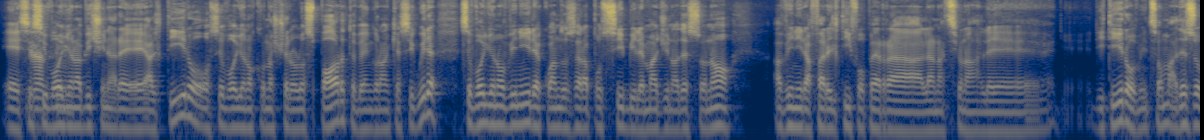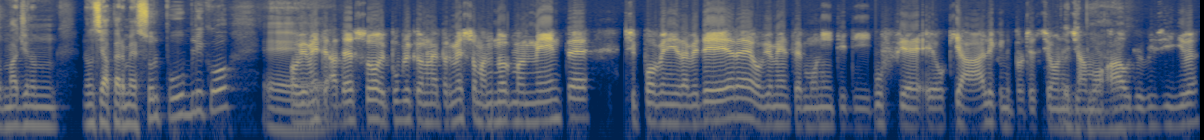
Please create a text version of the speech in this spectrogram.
e se Grazie. si vogliono avvicinare al tiro o se vogliono conoscere lo sport vengono anche a seguire, se vogliono venire quando sarà possibile, immagino adesso no, a venire a fare il tifo per la nazionale di tiro, insomma adesso immagino non, sia permesso il pubblico. E... Ovviamente adesso il pubblico non è permesso, ma normalmente si può venire a vedere, ovviamente muniti di cuffie e occhiali, quindi protezioni diciamo, audiovisive.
